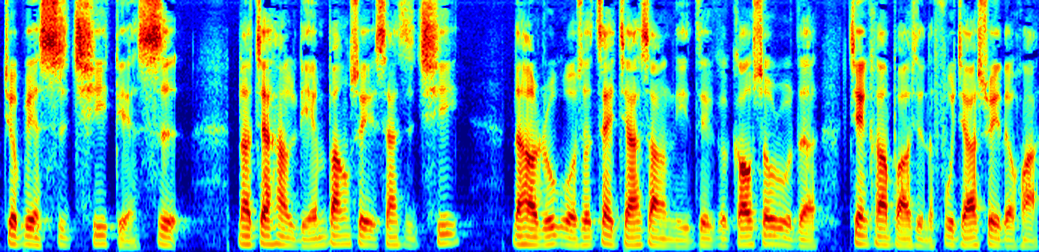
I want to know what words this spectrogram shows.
就变十七点四，那加上联邦税三十七，然后如果说再加上你这个高收入的健康保险的附加税的话，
